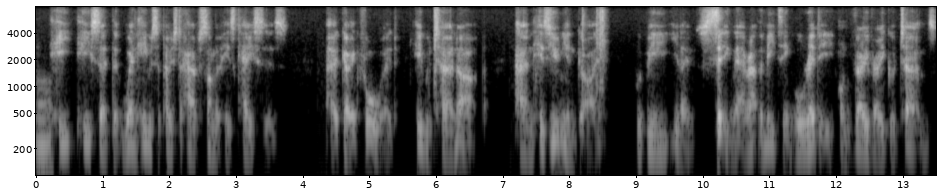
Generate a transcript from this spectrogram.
Mm. He he said that when he was supposed to have some of his cases uh, going forward, he would turn up, and his union guy would be, you know, sitting there at the meeting already on very very good terms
